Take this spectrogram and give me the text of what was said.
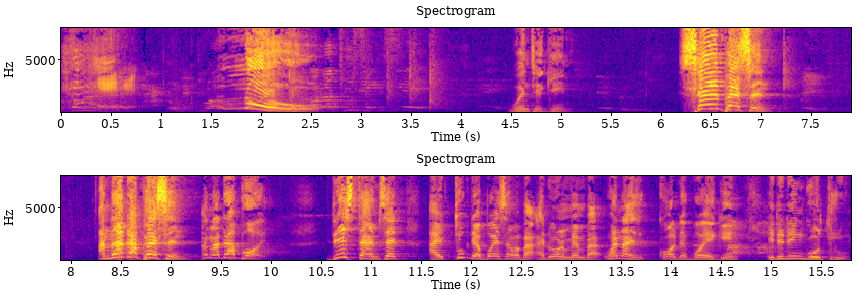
hey, no! Went again. Same person. Another person. Another boy. This time said, I took the boy somewhere, but I don't remember. When I called the boy again, it didn't go through.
